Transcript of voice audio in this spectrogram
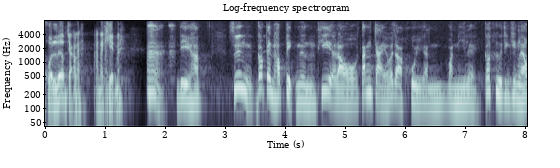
ควรเริ่มจากอะไรอาณาเขตไหมอ่าดีครับ ซึ่งก็เป็นท็อปิกหนึ่งที่เราตั้งใจว่าจะคุยกันวันนี้เลย ก็คือจริง ๆแล้ว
